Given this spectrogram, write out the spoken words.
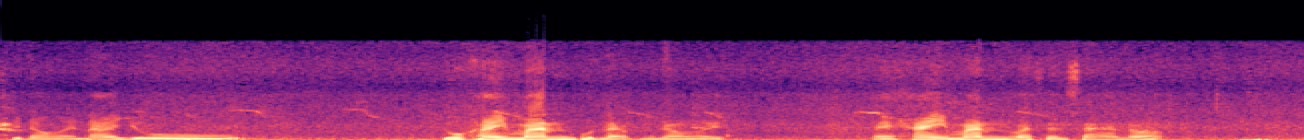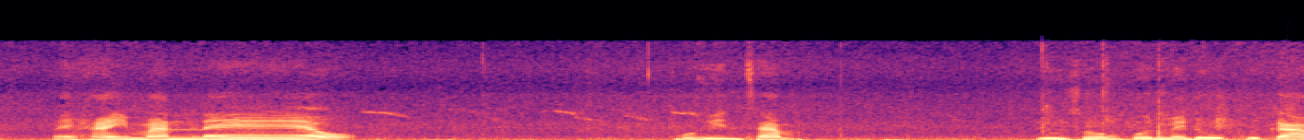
พี่น้องเอ้ยหน้าอยู่อยู่ไฮมันพุ่นแหละพี่น้องเอ้ยไปไฮมันว่าซั่นๆเนาะไปไฮมันแล้ว บ่เห็นซ้ำอยู่สองคนไม่ดูคือเก่า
